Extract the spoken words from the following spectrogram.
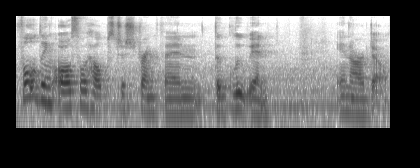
Folding also helps to strengthen the gluten in our dough.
